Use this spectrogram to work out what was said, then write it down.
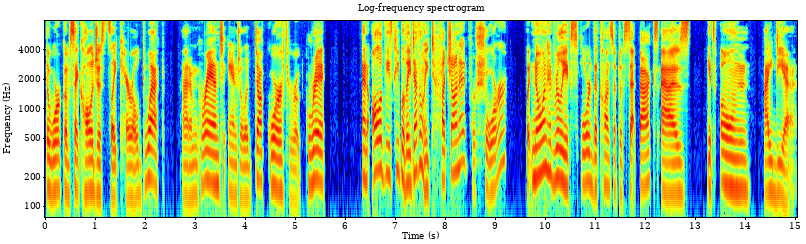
the work of psychologists like Carol Dweck, Adam Grant, Angela Duckworth, who wrote Grit. And all of these people, they definitely touch on it for sure, but no one had really explored the concept of setbacks as its own idea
